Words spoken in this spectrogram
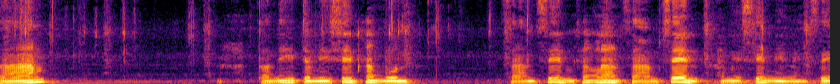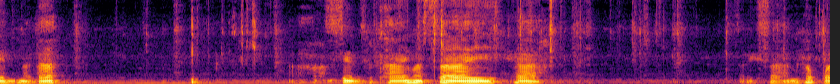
สามตอนนี้จะมีเส้นข้างบนสามเส้นข้างล่างสามเส้นให้มีเส้นนี้หนึ่งเส้นนะคะ เส้นสุดท้ายมาใส่ค่ะ ใส่สารเข้าไป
